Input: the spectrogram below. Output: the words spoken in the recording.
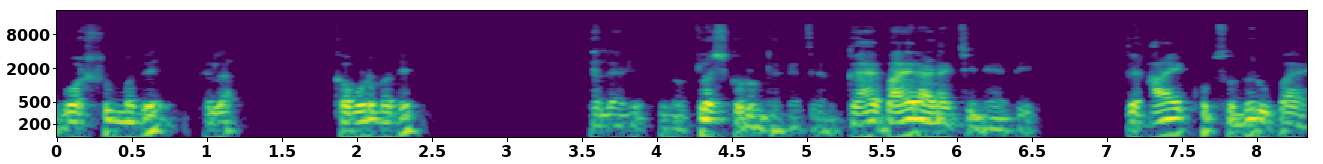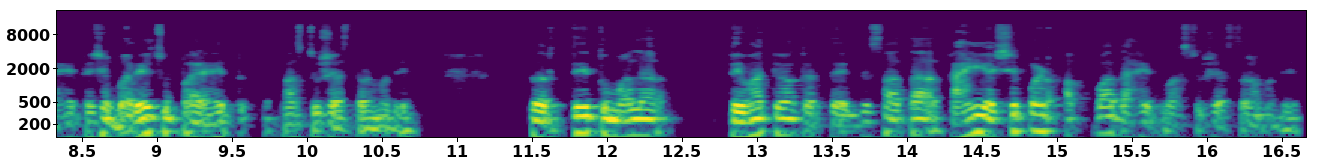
वॉशरूममध्ये त्याला कमोडमध्ये त्याला हे फ्लश करून टाकायचं. गाय बाहेर आणायची नाही ती. तर हा एक खूप सुंदर उपाय आहे. तसे बरेच उपाय आहेत वास्तुशास्त्रामध्ये. तर ते तुम्हाला तेव्हा-तेव्हा करता येईल. जसं आता काही असे पण अपवाद आहेत वास्तुशास्त्रामध्ये,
